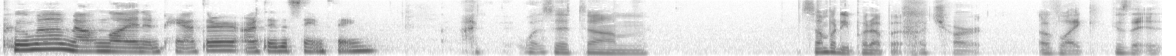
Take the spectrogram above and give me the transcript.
Puma, Mountain Lion, and Panther, aren't they the same thing? I, was it um somebody put up a, a chart of like because it,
